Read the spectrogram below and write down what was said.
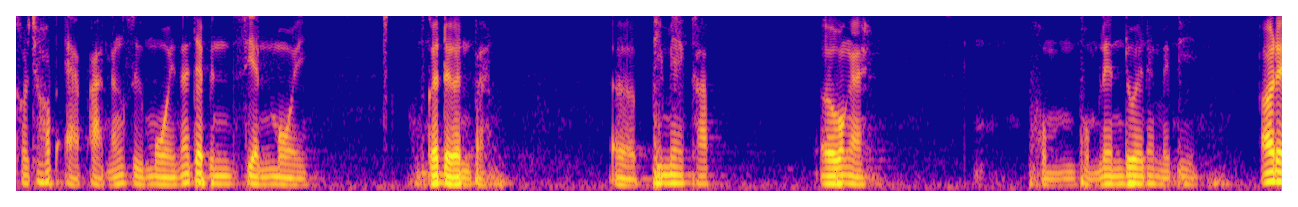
เขาชอบแอบอ่านหนังสือมวย น่าจะเป็นเซียนมวย ผมก็เดินไป เออพี่เมฆครับ เออว่าไง ผมผมเล่นด้วยได้ไหมพี่ เอาเด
